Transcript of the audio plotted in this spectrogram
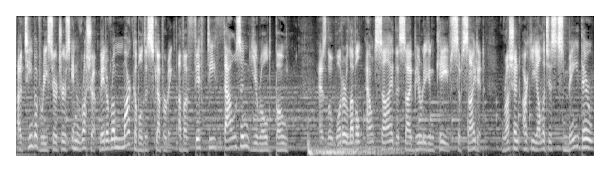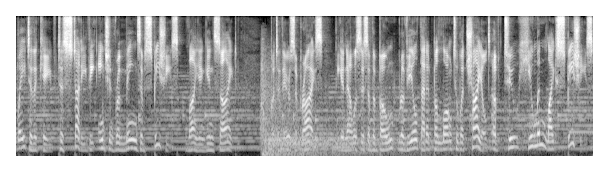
a team of researchers in Russia made a remarkable discovery of a 50,000 year old bone. As the water level outside the Siberian cave subsided, Russian archaeologists made their way to the cave to study the ancient remains of species lying inside. But to their surprise, the analysis of the bone revealed that it belonged to a child of two human like species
